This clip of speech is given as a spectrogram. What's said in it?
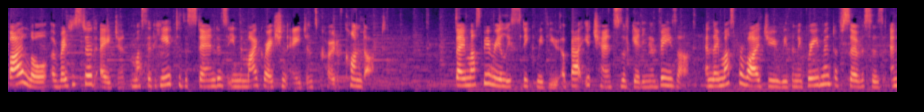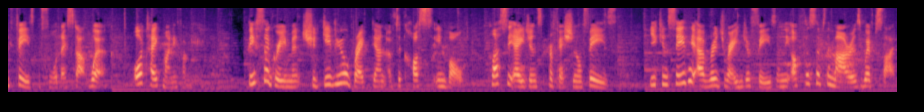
By law, a registered agent must adhere to the standards in the Migration Agent's Code of Conduct. They must be realistic with you about your chances of getting a visa and they must provide you with an agreement of services and fees before they start work or take money from you. This agreement should give you a breakdown of the costs involved plus the agent's professional fees. You can see the average range of fees on the Office of the MARA's website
